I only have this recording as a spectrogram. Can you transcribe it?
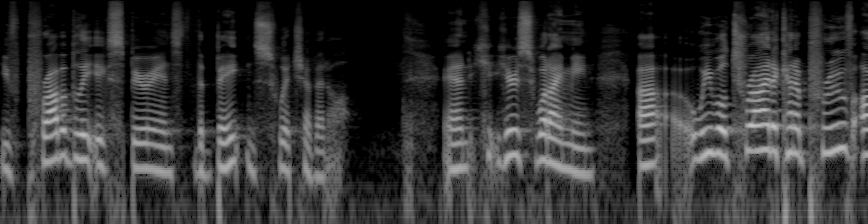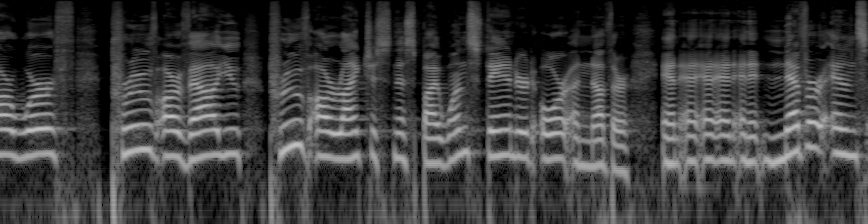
you've probably experienced the bait and switch of it all. And he, here's what I mean uh, we will try to kind of prove our worth prove our value, prove our righteousness by one standard or another. And, and, and, and it never ends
